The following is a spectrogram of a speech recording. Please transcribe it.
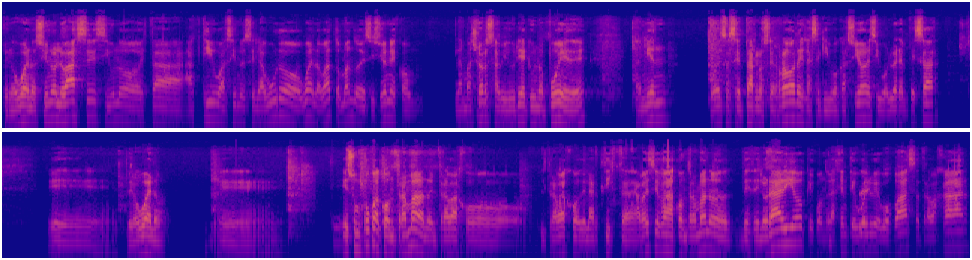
pero bueno, si uno lo hace, si uno está activo haciendo ese laburo, bueno, va tomando decisiones con la mayor sabiduría que uno puede. También podés aceptar los errores, las equivocaciones y volver a empezar. Eh, pero bueno, eh, es un poco a contramano el trabajo, el trabajo del artista. A veces vas a contramano desde el horario, que cuando la gente vuelve vos vas a trabajar,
